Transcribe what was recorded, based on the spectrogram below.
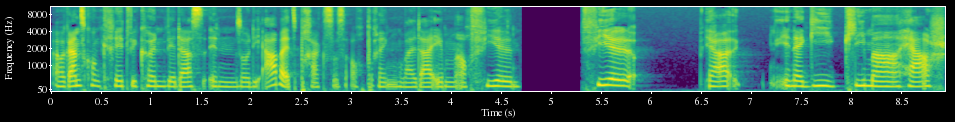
aber ganz konkret, wie können wir das in so die Arbeitspraxis auch bringen, weil da eben auch viel, viel, ja, Energie, Klima herrscht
